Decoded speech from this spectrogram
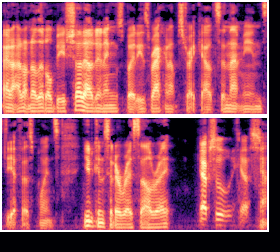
I, I don't know that it'll be shutout innings, but he's racking up strikeouts, and that means DFS points. You'd consider Raisel, right? Absolutely, yes. Yeah.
